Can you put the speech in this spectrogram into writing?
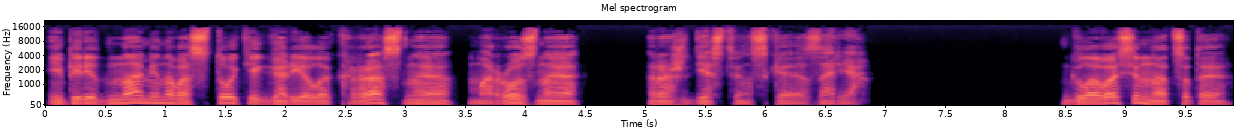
и перед нами на востоке горела красная, морозная, рождественская заря. Глава семнадцатая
